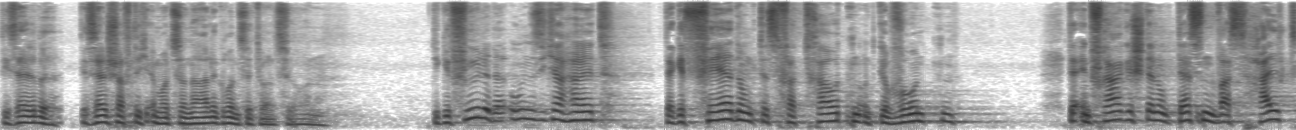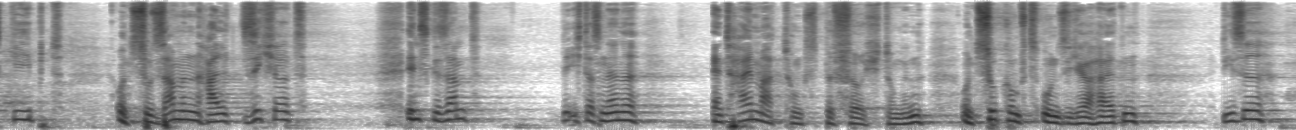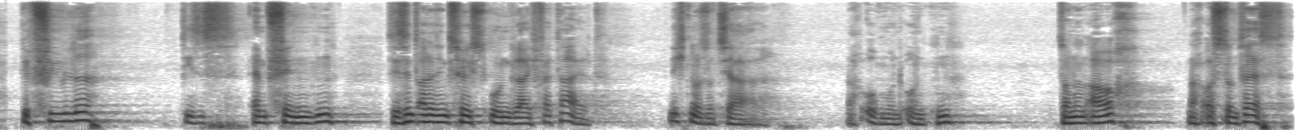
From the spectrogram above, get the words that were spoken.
dieselbe gesellschaftlich-emotionale Grundsituation. Die Gefühle der Unsicherheit, der Gefährdung des Vertrauten und Gewohnten, der Infragestellung dessen, was Halt gibt und Zusammenhalt sichert. Insgesamt, wie ich das nenne, Entheimatungsbefürchtungen und Zukunftsunsicherheiten, diese Gefühle, dieses Empfinden, sie sind allerdings höchst ungleich verteilt. Nicht nur sozial, nach oben und unten, sondern auch nach Ost und West.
